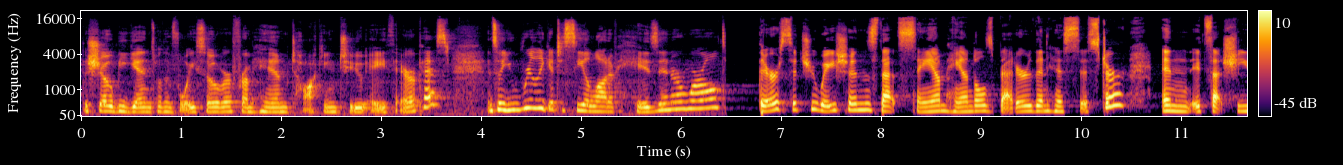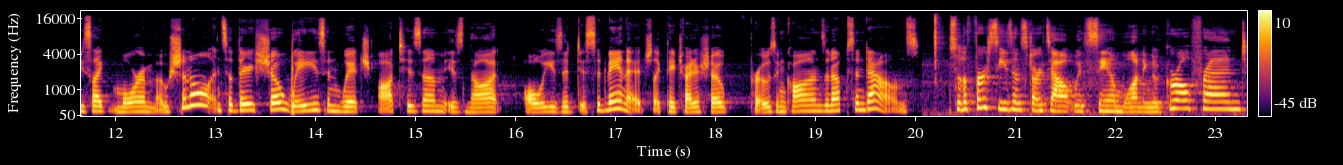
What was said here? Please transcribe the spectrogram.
the show begins with a voiceover from him talking to a therapist. And so you really get to see a lot of his inner world. There are situations that Sam handles better than his sister, and it's that she's like more emotional. And so they show ways in which autism is not always a disadvantage. Like they try to show pros and cons and ups and downs. So the first season starts out with Sam wanting a girlfriend,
